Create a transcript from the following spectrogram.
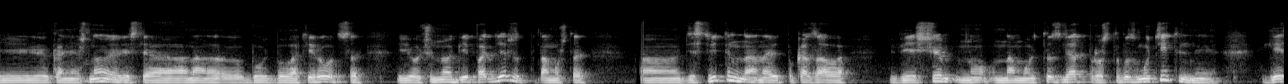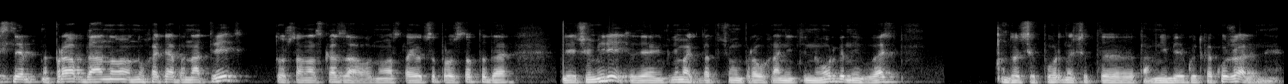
и, конечно, если она будет баллотироваться, ее очень многие поддержат, потому что э, действительно она ведь показала вещи, ну, на мой взгляд, просто возмутительные. Если правда оно, ну, хотя бы на треть, то, что она сказала, ну, остается просто тогда лечь умереть. Я не понимаю тогда, почему правоохранительные органы и власть до сих пор, значит, э, там не бегают как ужаленные.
